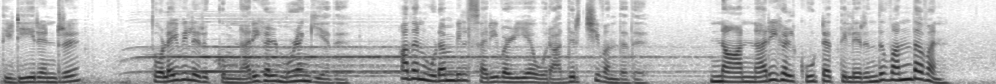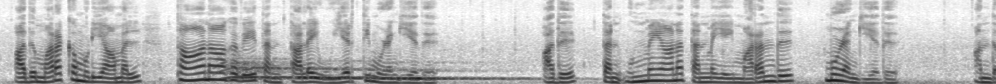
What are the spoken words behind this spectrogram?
திடீரென்று தொலைவில் இருக்கும் நரிகள் முழங்கியது. அதன் உடம்பில் சரிவழிய ஒரு அதிர்ச்சி வந்தது. நான் நரிகள் கூட்டத்திலிருந்து வந்தவன். அது மறக்க முடியாமல் தானாகவே தன் தலை உயர்த்தி முழங்கியது. அது தன் உண்மையான தன்மையை மறந்து முழங்கியது. அந்த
